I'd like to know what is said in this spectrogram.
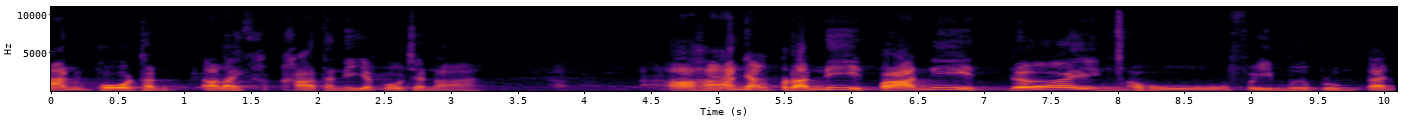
ารโภชนอะไรขาธนียโภชนา อาหารอย่างประณีตปราณีตเลยโอ้โหฝีมือปรุงแต่ง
